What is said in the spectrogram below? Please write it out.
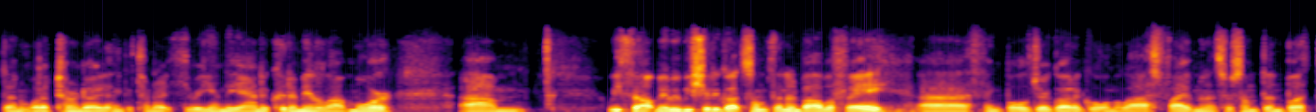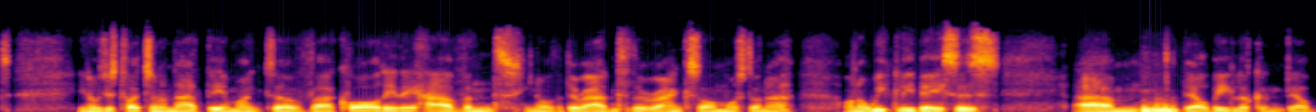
than what it turned out. I think it turned out three in the end. It could have been a lot more. Um, we thought maybe we should have got something in Ballybofey. Uh, I think Bolger got a goal in the last five minutes or something. But you know, just touching on that, the amount of uh, quality they have, and you know that they're adding to the ranks almost on a on a weekly basis. Um, they'll be looking. They'll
